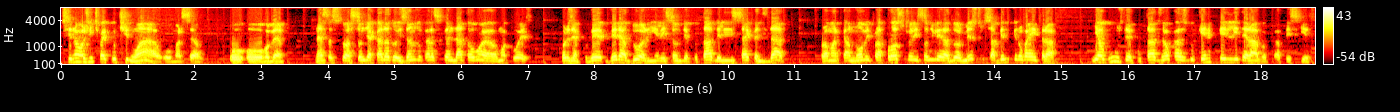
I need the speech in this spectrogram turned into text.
Senão a gente vai continuar, o Marcelo, o, Roberto, nessa situação de a cada dois anos o cara se candidata a uma, uma coisa. Por exemplo, vereador em eleição de deputado, ele sai candidato para marcar nome para a próxima eleição de vereador, mesmo sabendo que não vai entrar. E alguns deputados, não é o caso do Kenny, porque ele liderava a pesquisa,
